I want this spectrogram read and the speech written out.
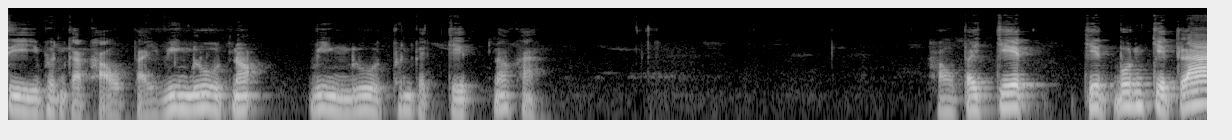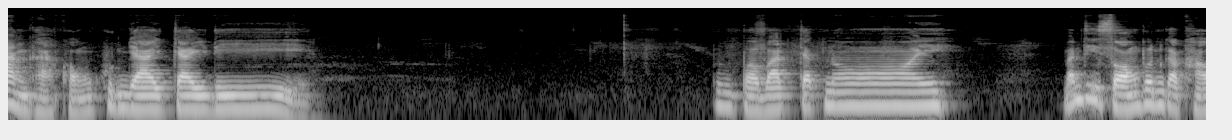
สี่เพิ่นก็เขาไปวิ่งลูดเนาะวิ่งลูดเพิ่นก็เจ็ดเนาะค่ะ เขาไปเจ็ดเจ็ดบนเจ็ดล่างค่ะ ของคุณยายใจดีเพิ่งประวัติจักน้อย วันที่สองเพิ่นก็เขา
